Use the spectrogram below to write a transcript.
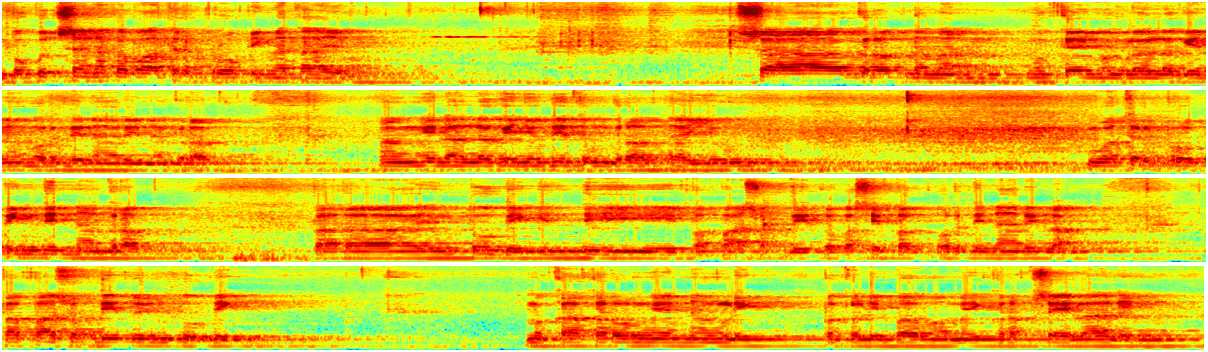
bukod sa naka-waterproofing na tayo, sa grout naman, huwag kayo maglalagay ng ordinary na grout. Ang ilalagay nyo ditong grout ay yung waterproofing din na grout para yung tubig hindi papasok dito kasi pag ordinary lang, papasok dito yung tubig. Magkakaroon ngayon ng leak pag may crack sa ilalim,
